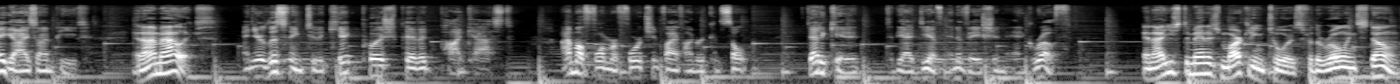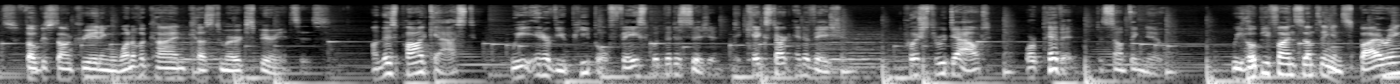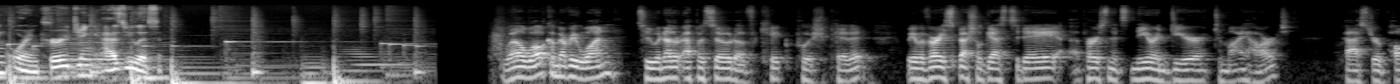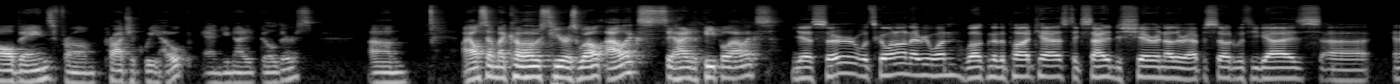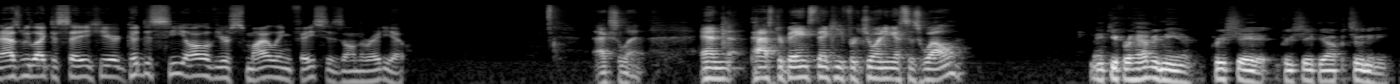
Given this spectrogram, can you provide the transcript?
Hey guys, I'm Pete. And I'm Alex. And you're listening to the Kick Push Pivot podcast. I'm a former Fortune 500 consultant dedicated to the idea of innovation and growth. And I used to manage marketing tours for the Rolling Stones, focused on creating one of a kind customer experiences. On this podcast, we interview people faced with the decision to kickstart innovation, push through doubt, or pivot to something new. We hope you find something inspiring or encouraging as you listen. Well, welcome everyone to another episode of Kick Push Pivot. We have a very special guest today, a person that's near and dear to my heart, Pastor Paul Bains from Project We Hope and United Builders. Um, I also have my co-host here as well, Alex. Say hi to the people, Alex. Yes, sir. What's going on, everyone? Welcome to the podcast. Excited to share another episode with you guys. Uh, and as we like to say here, good to see all of your smiling faces on the radio. Excellent. And Pastor Bains, thank you for joining us as well. Thank you for having me. I appreciate it. Appreciate the opportunity.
